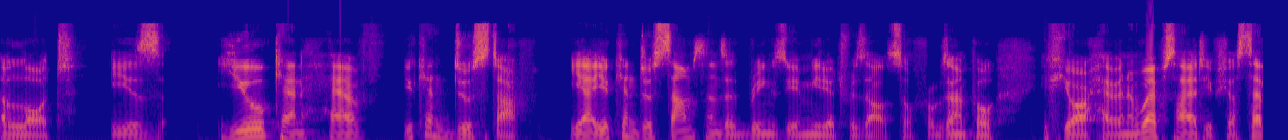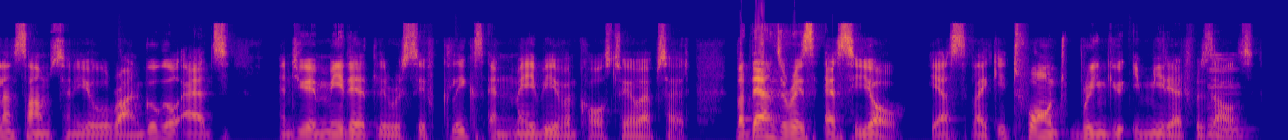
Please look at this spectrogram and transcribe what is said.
a lot is you can have, you can do stuff. Yeah, you can do something that brings you immediate results. So, for example, if you are having a website, if you're selling something, you run Google Ads and you immediately receive clicks and maybe even calls to your website. But then there is SEO. Yes, like it won't bring you immediate results. Mm.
